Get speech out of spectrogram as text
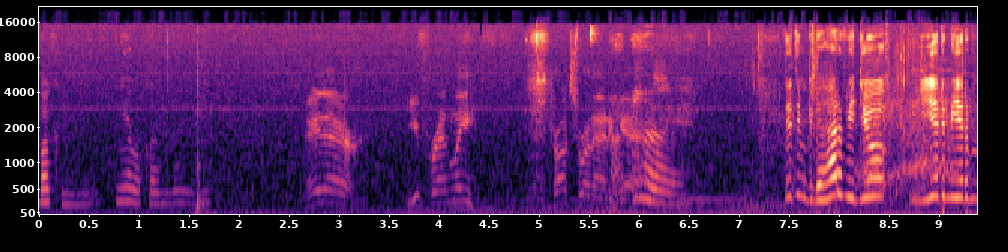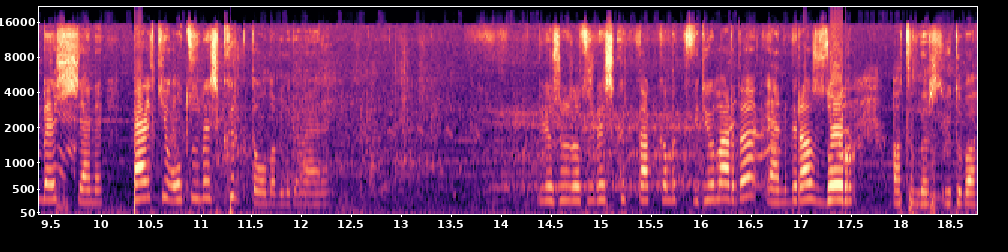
Bakın niye bakalım ya? Hey there. You friendly? Truck's run out of gas. Dediğim gibi her video 20-25 yani belki 35-40 da olabilir yani. Biliyorsunuz 35-40 dakikalık videolarda yani biraz zor atılır YouTube'a.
